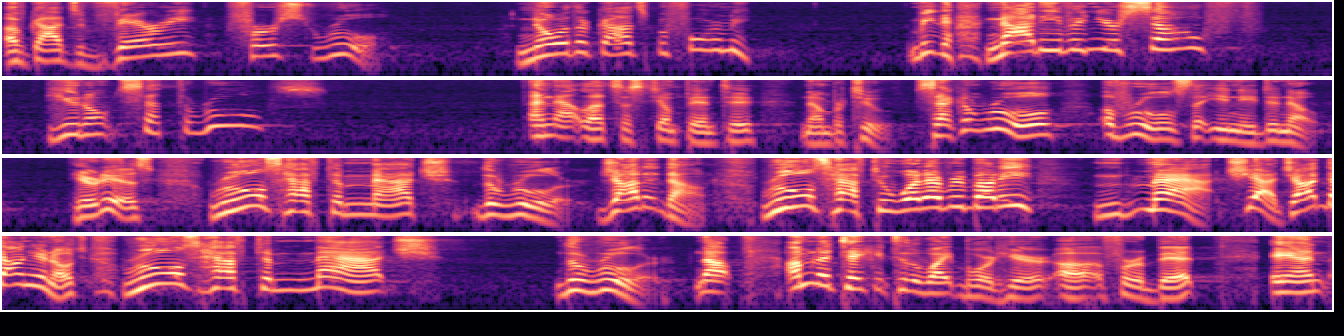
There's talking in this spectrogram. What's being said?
of God's very first rule no other gods before me. I mean, not even yourself. You don't set the rules. And that lets us jump into number two. Second rule of rules that you need to know. Here it is. Rules have to match the ruler. Jot it down. Rules have to what, everybody? Match. Yeah, jot down your notes. Rules have to match the ruler. Now, I'm going to take it to the whiteboard here uh, for a bit and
